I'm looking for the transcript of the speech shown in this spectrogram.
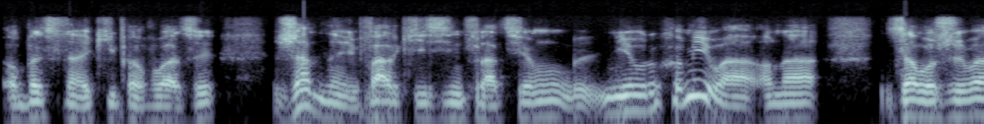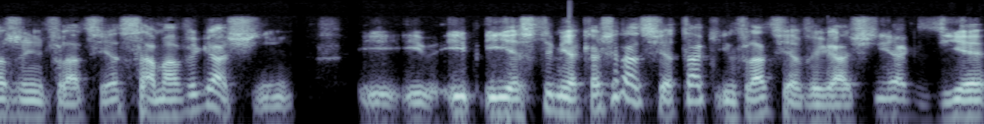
obecna ekipa władzy żadnej walki z inflacją nie uruchomiła. Ona założyła, że inflacja sama wygaśnie. I, i, i jest w tym jakaś racja. Tak, inflacja wygaśnie, jak zje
